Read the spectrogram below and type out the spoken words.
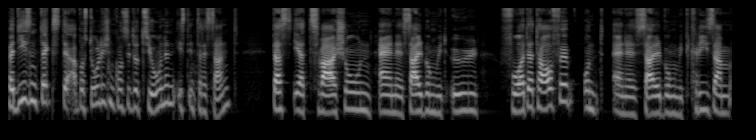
Bei diesem Text der apostolischen Konstitutionen ist interessant, dass er zwar schon eine Salbung mit Öl vor der Taufe und eine Salbung mit Krisam,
